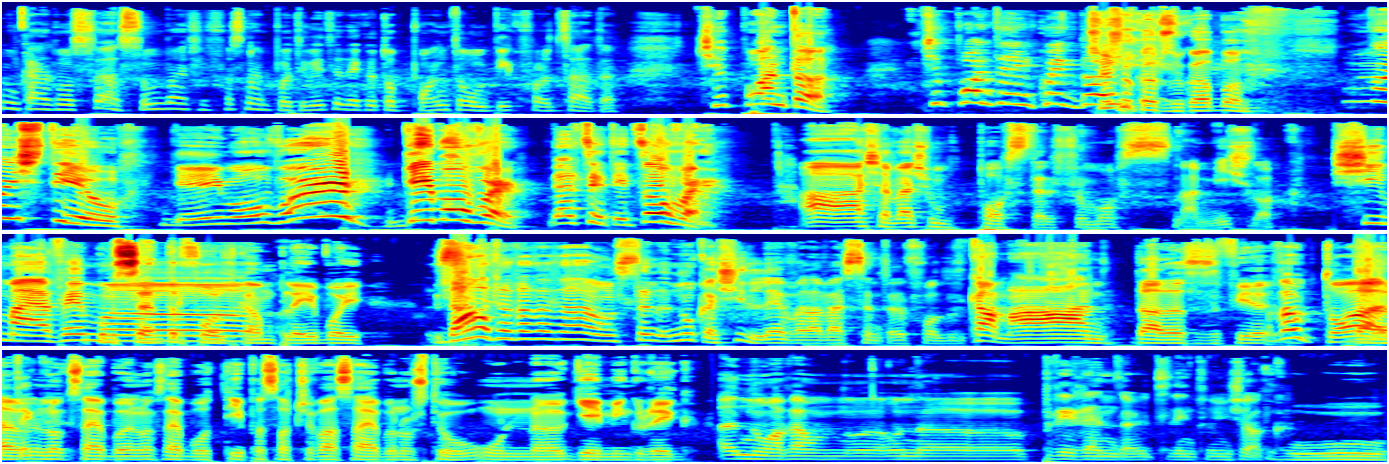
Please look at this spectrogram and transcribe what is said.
în care atmosfera sumbră ar fi fost mai potrivită decât o poantă un pic forțată. Ce poantă? Ce poantă e în Quake 2? Ce joc ar juca, bă? Nu știu. Game over? Game over! That's it, it's over! A, și avea și un poster frumos la mijloc. Și mai avem... Un uh, centerfold ca în Playboy. Da, da, da, da, da, un center... Nu, că și level avea centerfold. Come on! Da, da, să fie... Aveau toate. Da, în loc să aibă, în loc să aibă o tipă sau ceva, să aibă, nu știu, un uh, gaming rig. Uh, Nu, avea un, uh, un uh, pre-rendered dintr-un joc. Uh,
